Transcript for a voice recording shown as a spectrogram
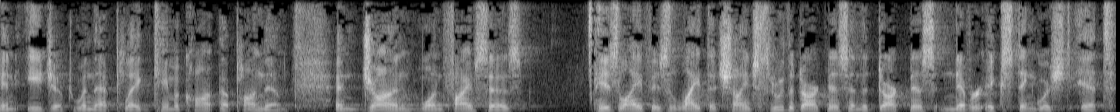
in Egypt when that plague came upon them. And John 1 5 says, his life is the light that shines through the darkness and the darkness never extinguished it.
